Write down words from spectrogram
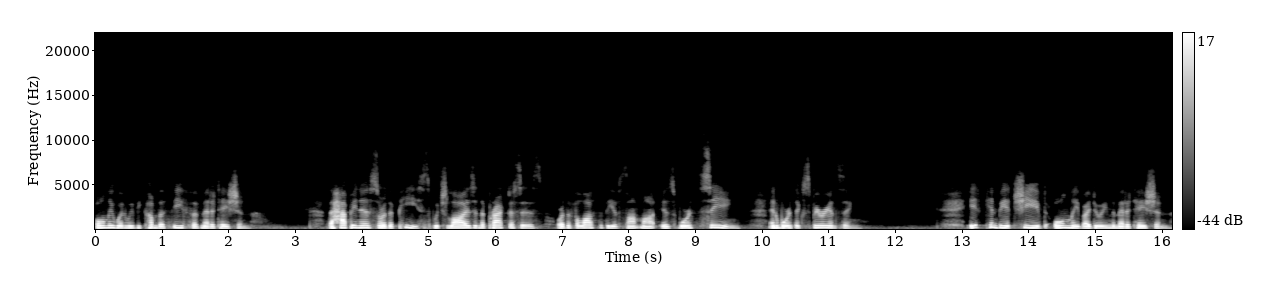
only when we become the thief of meditation. The happiness or the peace which lies in the practices or the philosophy of Sant is worth seeing and worth experiencing it can be achieved only by doing the meditation.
